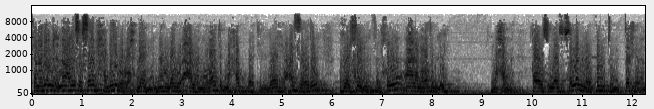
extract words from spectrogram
كما نؤمن أنه عليه الصلاة والسلام حبيب الرحمن وأنه له أعلى مراتب محبة الله عز وجل وهي الخلة. فالخلة أعلى مراتب الإيه؟ المحبة. قال رسول الله صلى الله عليه وسلم لو كنت متخذا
